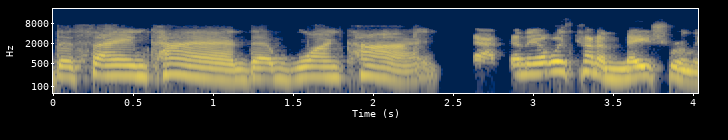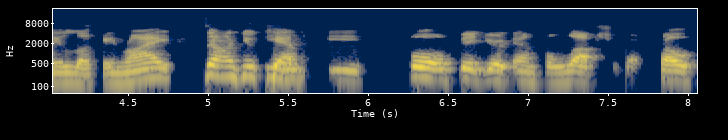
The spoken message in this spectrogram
the same kind, that one kind. And they always kind of matronly looking, right? Like you can't yeah. be full figured and voluptuous. So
